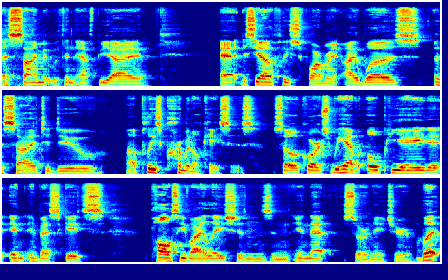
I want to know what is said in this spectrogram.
assignment within FBI at the Seattle Police Department. I was assigned to do uh, police criminal cases. So, of course, we have OPA that in, investigates policy violations and in that sort of nature. But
